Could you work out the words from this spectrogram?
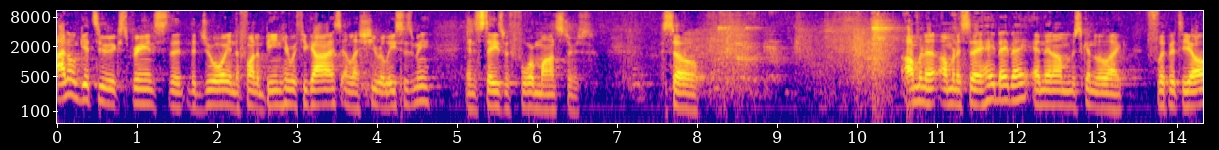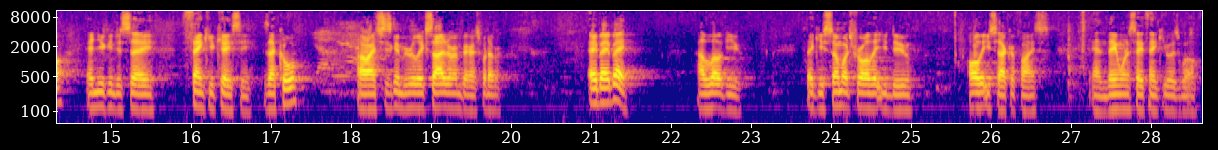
I don't get to experience the, the joy and the fun of being here with you guys unless she releases me and stays with four monsters. So I'm gonna I'm gonna say, hey baby, and then I'm just gonna like flip it to y'all, and you can just say, thank you, Casey. Is that cool? Yeah. All right, she's gonna be really excited or embarrassed, whatever. Hey baby, I love you. Thank you so much for all that you do, all that you sacrifice, and they want to say thank you as well.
